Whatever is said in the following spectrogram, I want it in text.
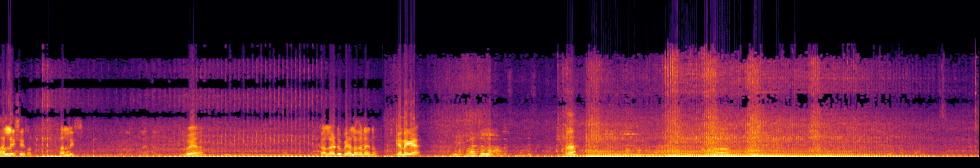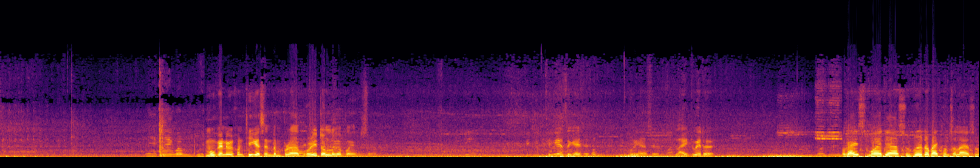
ভাল লাগিছে এইখন। ভাল লাগিছে। লৈ আহা। কালাৰটো বেয়া লগা নাই ন? কেনেকৈ? হা? মোৰ কাৰণেও এখন ঠিক আছে একদম পূৰা ভৰি তললৈকে পাই আছে ঠিকে আছে গাইছ এখন বঢ়িয়া আছে। লাইট ৱেইট হয় গাইছ মই এতিয়া চুবুৰীতৰ বাইকখন চলাই আছোঁ।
